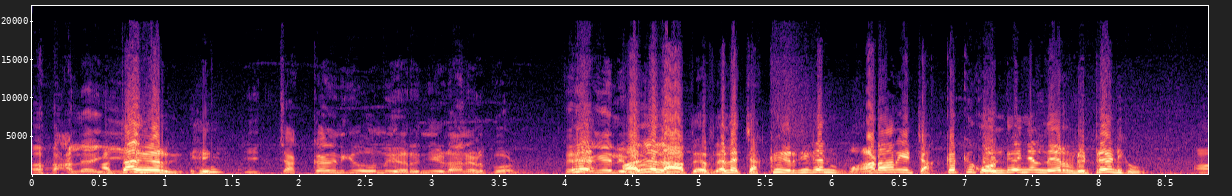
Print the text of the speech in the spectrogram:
അല്ല ഈ അതാ ഏറ് ഈ ചക്ക എനിക്ക് തോന്നുന്നു എറിഞ്ഞിടാൻ എളുപ്പമാണ്. അല്ലല്ല അത് അല്ല ചക്ക എറിഞ്ഞിട്ട് പാടാണെങ്കിൽ ചക്കക്ക് കൊണ്ടു കഴിഞ്ഞാൽ നേരെ റിട്ടേൺ അടിക്കും. ആ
